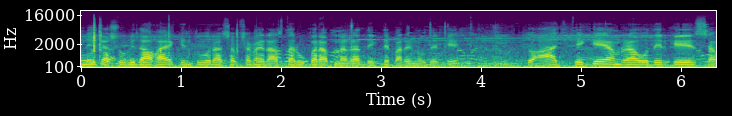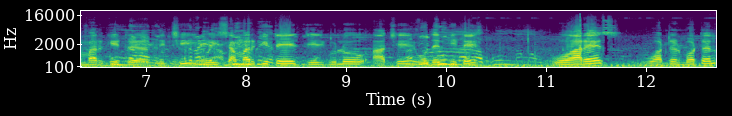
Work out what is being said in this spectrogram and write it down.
অনেক অসুবিধা হয়, কিন্তু ওরা সবসময় রাস্তার উপর আপনারা দেখতে পারেন ওদেরকে। তো আজ থেকে আমরা ওদেরকে সামার কিট দিচ্ছি। ওই সামার কিটে যেগুলো আছে ওদের কিটে ORS water bottle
